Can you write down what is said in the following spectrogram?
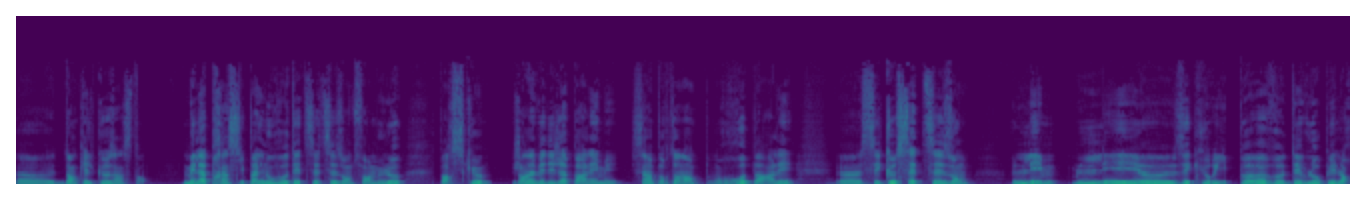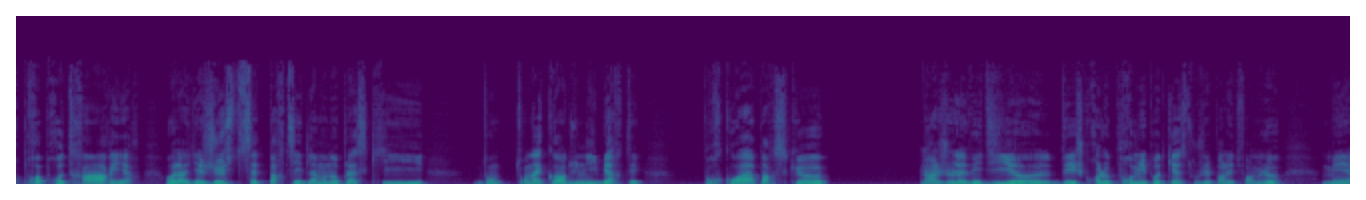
euh, dans quelques instants. Mais la principale nouveauté de cette saison de Formule E, parce que j'en avais déjà parlé, mais c'est important d'en reparler, euh, c'est que cette saison, les, euh, écuries peuvent développer leur propre train arrière. Voilà, il y a juste cette partie de la monoplace qui dont on accorde une liberté. Pourquoi? Parce que ah, je l'avais dit euh, dès je crois le premier podcast où j'ai parlé de Formule E, mais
